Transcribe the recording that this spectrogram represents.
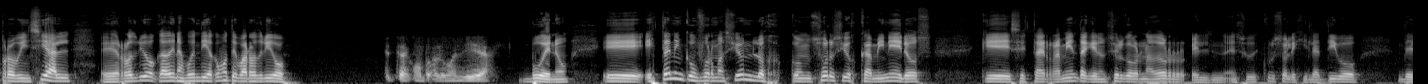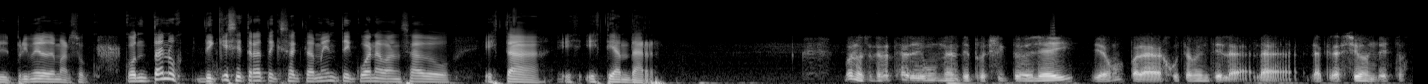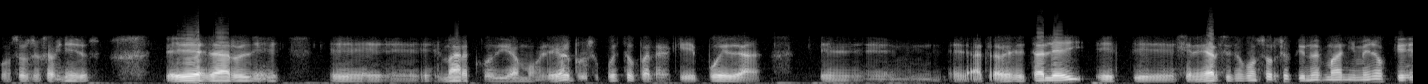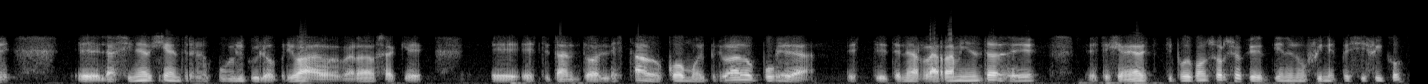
provincial. Eh, Rodrigo Cadenas, buen día. ¿Cómo te va, Rodrigo? ¿Qué tal, Juan Pablo? Buen día. Bueno, eh, están en conformación los consorcios camineros, que es esta herramienta que anunció el gobernador en su discurso legislativo del primero de marzo. Contanos de qué se trata exactamente, cuán avanzado está este andar. Bueno, se trata de un anteproyecto de ley, digamos, para justamente la, la creación de estos consorcios camineros la idea es darle eh, el marco, digamos, legal, por supuesto, para que pueda, eh, eh, a través de esta ley, este, generarse esos consorcios, que no es más ni menos que la sinergia entre lo público y lo privado, ¿verdad? O sea, que este, tanto el Estado como el privado pueda este, tener la herramienta de este, generar este tipo de consorcios que tienen un fin específico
